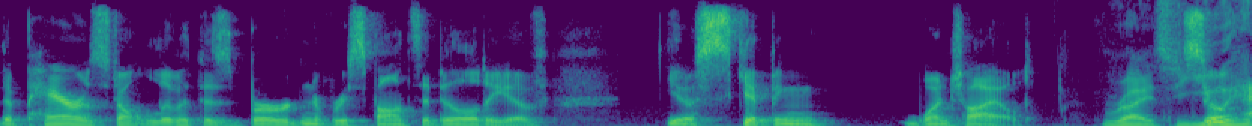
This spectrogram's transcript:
the parents don't live with this burden of responsibility of, you know, skipping one child. Right. So, so you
